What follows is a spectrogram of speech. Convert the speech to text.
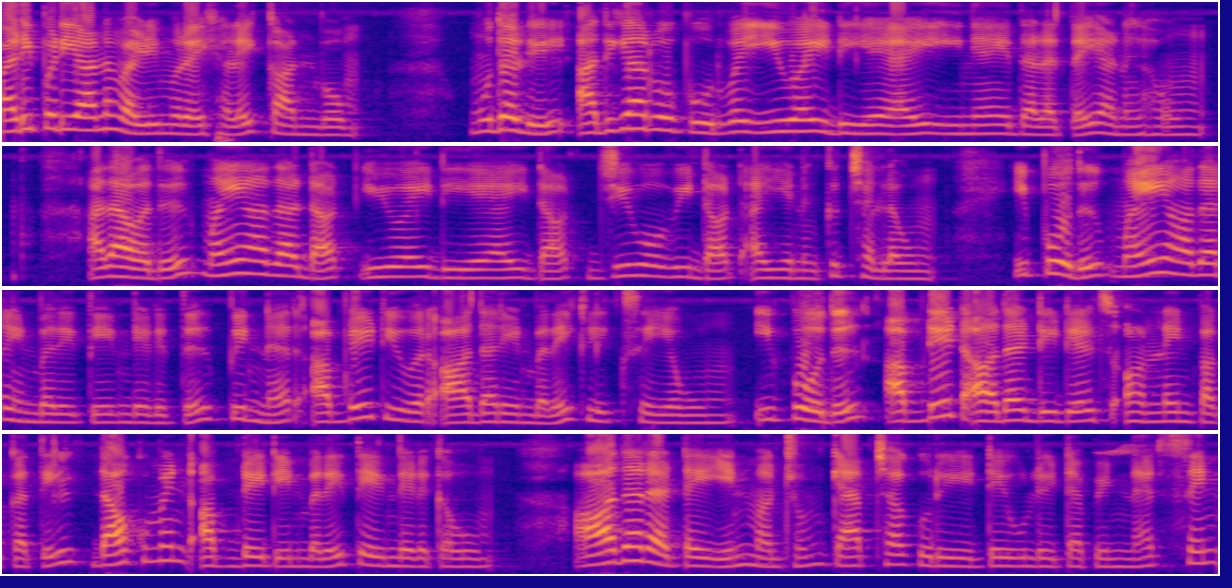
படிப்படியான வழிமுறைகளை காண்போம். முதலில் அதிகாரப்பூர்வ யுஐடிஏஐ இணையதளத்தை அணுகவும். அதாவது my Aadhaar dot UIDAI dot GOV dot ஐஎனுக்கு செல்லவும். இப்போது மை ஆதார் என்பதை தேர்ந்தெடுத்து பின்னர் அப்டேட் யுவர் ஆதார் என்பதை கிளிக் செய்யவும். இப்போது அப்டேட் ஆதார் டீடைல்ஸ் ஆன்லைன் பக்கத்தில் டாக்குமெண்ட் அப்டேட் என்பதை தேர்ந்தெடுக்கவும். ஆதார் அட்டை எண் மற்றும் கேப்சா குறியீட்டை உள்ளிட்ட பின்னர் சென்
